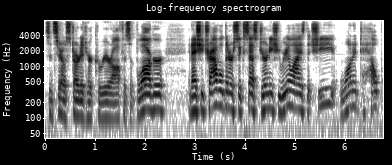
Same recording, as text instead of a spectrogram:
Sincero started her career off as a blogger, and as she traveled in her success journey, she realized that she wanted to help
